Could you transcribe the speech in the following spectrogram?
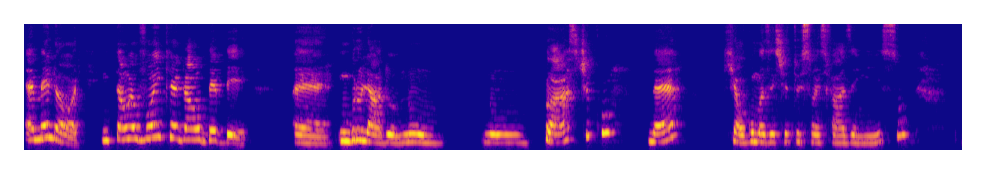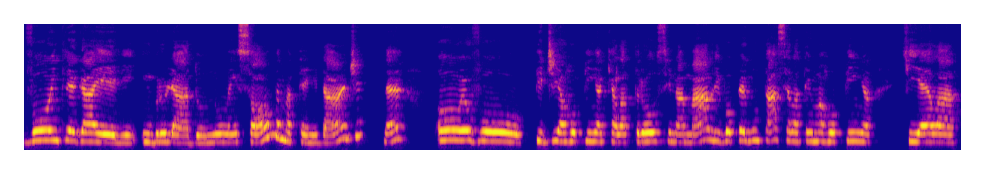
é melhor. Então, eu vou entregar o bebê é, embrulhado num, num plástico, né? Que algumas instituições fazem isso. Vou entregar ele embrulhado no lençol da maternidade, né? Ou eu vou pedir a roupinha que ela trouxe na mala e vou perguntar se ela tem uma roupinha que ela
